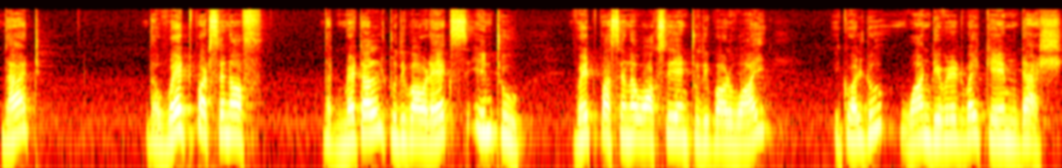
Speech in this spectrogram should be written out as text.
that the weight percent of that metal to the power x into weight percent of oxygen to the power y equal to 1 divided by km dash.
